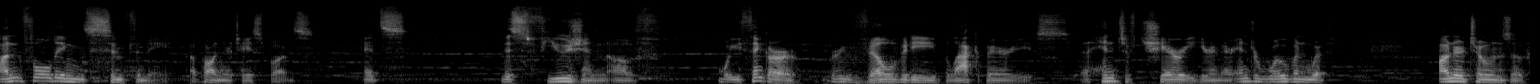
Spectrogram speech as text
unfolding symphony upon your taste buds. It's this fusion of what you think are very velvety blackberries, a hint of cherry here and there, interwoven with undertones of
